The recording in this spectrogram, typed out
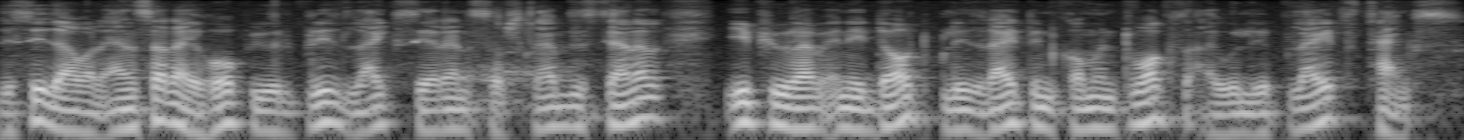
this is our answer. I hope you will please like, share and subscribe this channel. If you have any doubt, please write in comment box. I will reply it. Thanks.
